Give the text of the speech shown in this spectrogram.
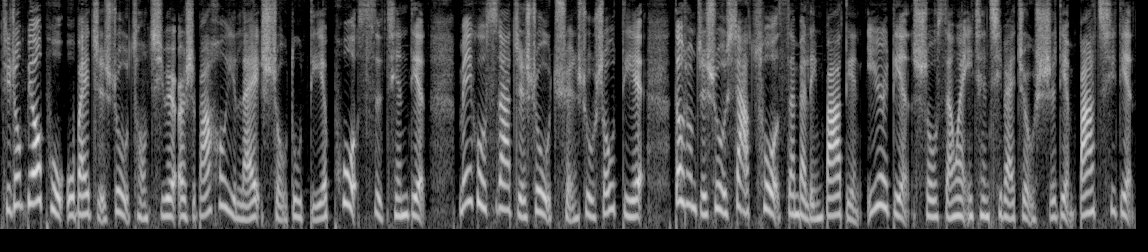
其中标普五百指数从七月二十八号以来首度跌破四千点，美股四大指数全数收跌，道琼指数下挫三百零八点一二点，收三万一千七百九十点八七点，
